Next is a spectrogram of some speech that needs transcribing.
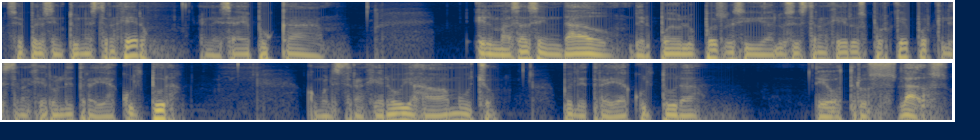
se presentó un extranjero. En esa época el más hacendado del pueblo pues recibía a los extranjeros. ¿Por qué? Porque el extranjero le traía cultura. Como el extranjero viajaba mucho, pues le traía cultura de otros lados.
